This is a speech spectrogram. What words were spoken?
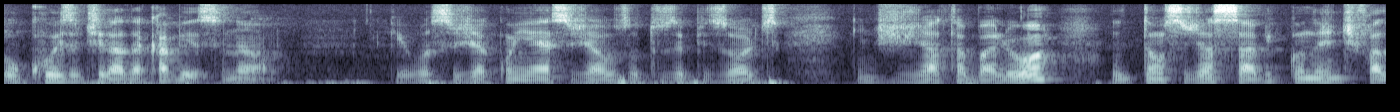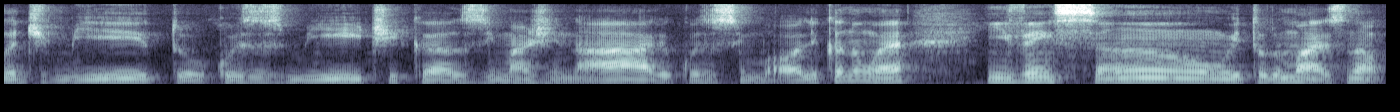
ou coisa tirada da cabeça, não. Porque você já conhece já os outros episódios que a gente já trabalhou, então você já sabe que quando a gente fala de mito, coisas míticas, imaginário, coisa simbólica, não é invenção e tudo mais, não.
